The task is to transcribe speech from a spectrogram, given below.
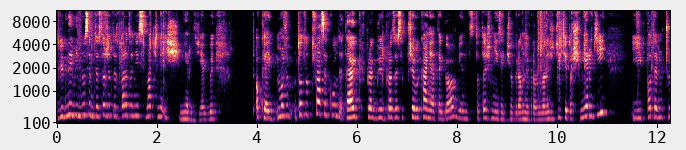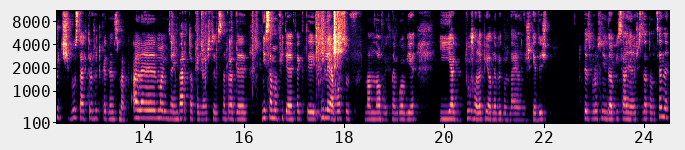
Jedynym minusem to jest to, że to jest bardzo niesmaczne i śmierdzi, jakby okej, okay, może to, to trwa sekundę, tak? Jakby proces przełykania tego, więc to też nie jest jakiś ogromny problem, ale rzeczywiście to śmierdzi i potem czuć w ustach troszeczkę ten smak. Ale moim zdaniem warto, ponieważ to jest naprawdę niesamowite efekty. Ile ja włosów mam nowych na głowie i jak dużo lepiej one wyglądają niż kiedyś. To jest po prostu nie do opisania jeszcze za tą cenę.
